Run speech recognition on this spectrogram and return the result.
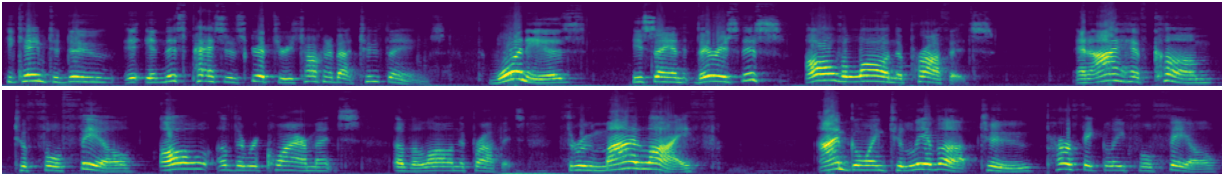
he came to do in this passage of scripture he's talking about two things. One is he's saying there is this all the law and the prophets and I have come to fulfill all of the requirements of the law and the prophets. Through my life, I'm going to live up to perfectly fulfill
